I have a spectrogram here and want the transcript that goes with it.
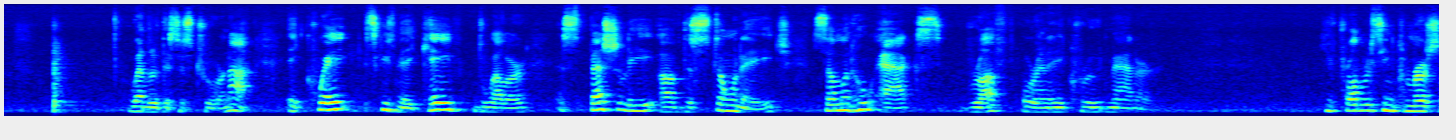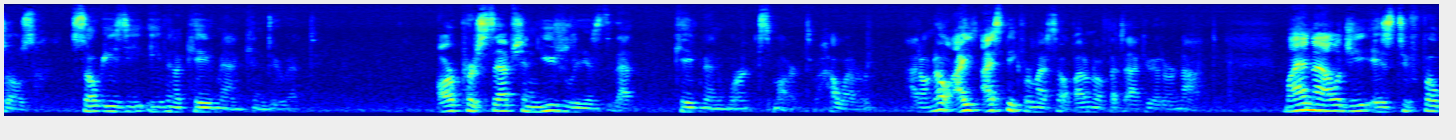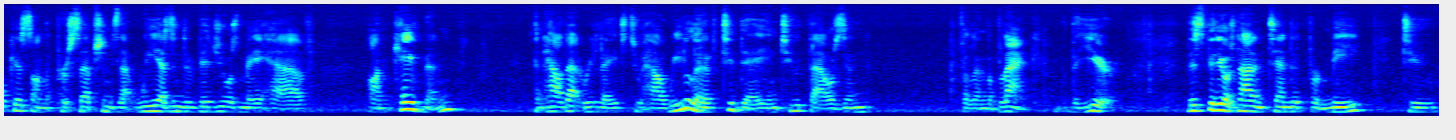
whether this is true or not. A, qua- excuse me, a cave dweller, especially of the Stone Age, someone who acts rough or in a crude manner. You've probably seen commercials, so easy even a caveman can do it. Our perception usually is that cavemen weren't smart. However, I don't know. I, I speak for myself. I don't know if that's accurate or not. My analogy is to focus on the perceptions that we as individuals may have on cavemen and how that relates to how we live today in 2000 fill in the blank, the year. This video is not intended for me to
